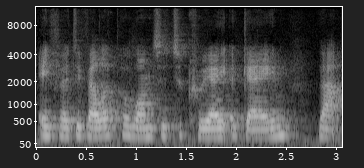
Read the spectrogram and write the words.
If a developer wanted to create a game that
